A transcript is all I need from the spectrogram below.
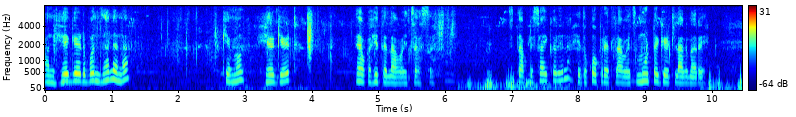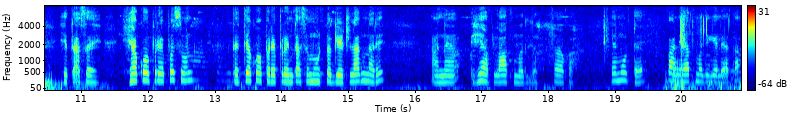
आणि हे गेट बंद झालं ना की मग हे गेट हे का इथं लावायचं असं. जिथं आपली सायकल आहे ना इथं कोपऱ्यात लावायचं. मोठं गेट लागणार आहे. इथं असं आहे. ह्या कोपऱ्यापासून तर त्या कोपऱ्यापर्यंत असं मोठं गेट लागणार आहे. आणि हे आपलं आतमधलं हे का हे मोठं आहे. पाणी आतमध्ये गेले आता.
